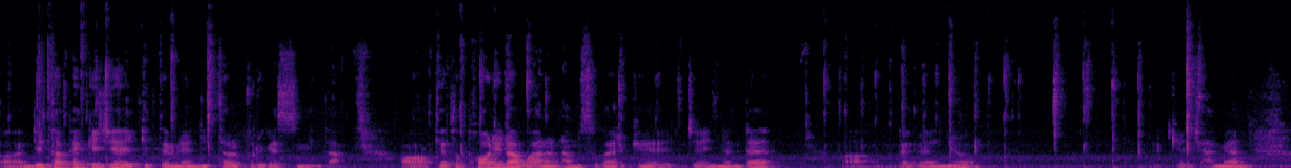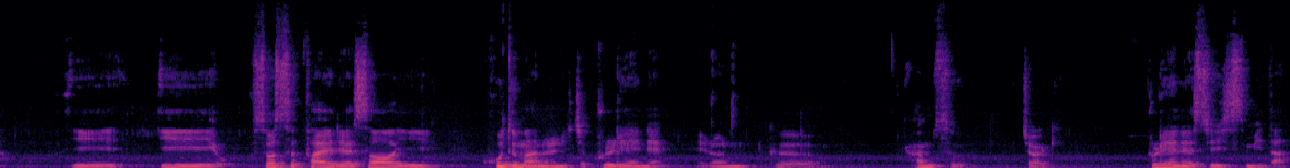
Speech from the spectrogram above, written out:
어, 니터 패키지에 있기 때문에 니터를 부르겠습니다. 어, 계속 펄이라고 하는 함수가 이렇게 이제 있는데 어, 레베뉴 이렇게 이제 하면 이, 이 소스 파일에서 이 코드만을 이제 분리해낸 이런 그 함수 저기 분리해낼 수 있습니다.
